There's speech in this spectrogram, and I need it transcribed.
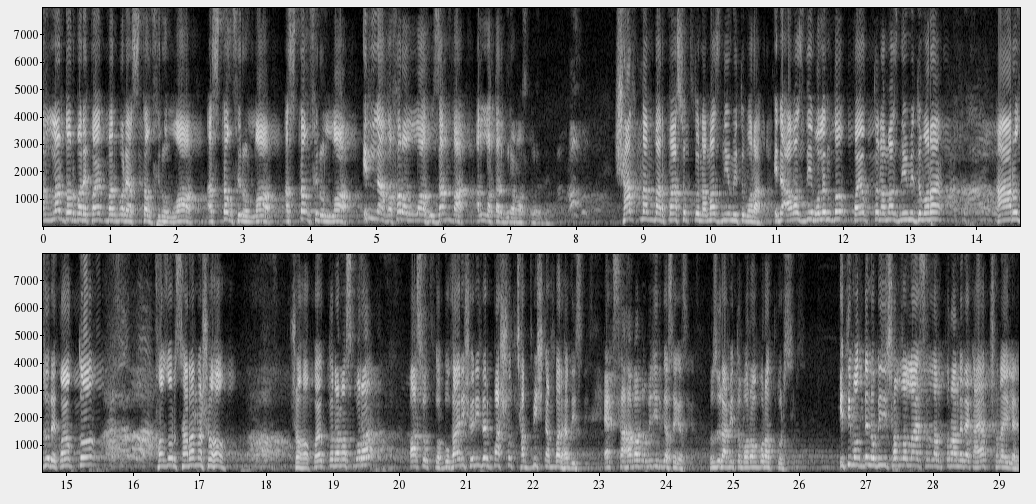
আল্লাহর দরবারে কয়েকবার পরে আস্তাগফিরুল্লাহ আস্তাগফিরুল্লাহ আস্তাগফিরুল্লাহ। ইল্লা গফারাল্লাহু যামবা, আল্লাহ তার গুনাহ মাফ করে দেয়। সাত নাম্বার, পাঁচ ওয়াক্ত নামাজ নিয়মিত পড়া। এটা আওয়াজ দিয়ে বলেন তো কয়ক্ত নামাজ নিয়মিত পড়া? আরও জোরে কয়ক্ত ফজর সারানা সহ। সহ কয়ক্ত নামাজ পড়া? পাঁচ ওয়াক্ত। বুখারী শরীফের পাঁচশো ছাব্বিশ নাম্বার হাদিস। এক সাহাবা নবীজির কাছে গেছে। হুজুর, আমি তো বড় অপরাধ করছি। ইতিমধ্যে নবীজি আলাইহি সাল্লাম কোরআনের এক আয়াত শোনাইলেন।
